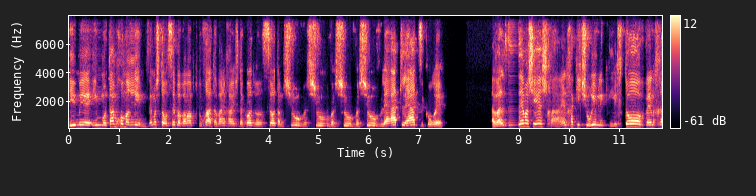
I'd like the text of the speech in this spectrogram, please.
עם, אה, עם אותם חומרים, זה מה שאתה עושה בבמה פתוחה, אתה בא עם חמש דקות ועושה אותם שוב ושוב ושוב ושוב, לאט לאט זה קורה. אבל זה מה שיש לך, אין לך כישורים לכתוב, אין לך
